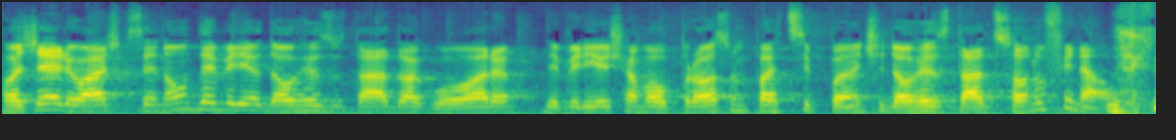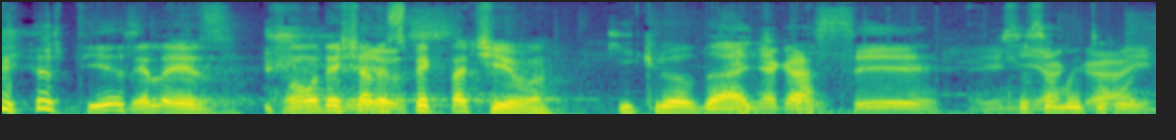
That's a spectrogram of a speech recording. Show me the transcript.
Rogério, eu acho que você não deveria dar o resultado agora. Deveria chamar o próximo participante e dar o resultado só no final. meu Deus, Beleza. Vamos deixar na Deus. expectativa. que crueldade. cara. NHC. Vocês são muito NH, ruins.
